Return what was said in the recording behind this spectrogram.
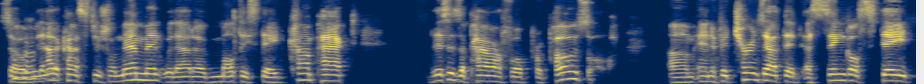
So mm-hmm. without a constitutional amendment, without a multi-state compact, this is a powerful proposal. Um, and if it turns out that a single state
